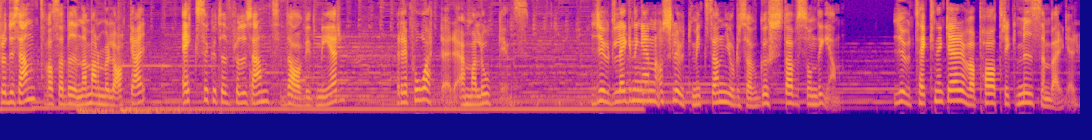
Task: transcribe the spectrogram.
Producent var Sabina Marmulakai. Exekutiv producent David Mer. Reporter Emma Lokins. Ljudläggningen och slutmixen gjordes av Gustav Sondén. Ljudtekniker var Patrik Miesenberger.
